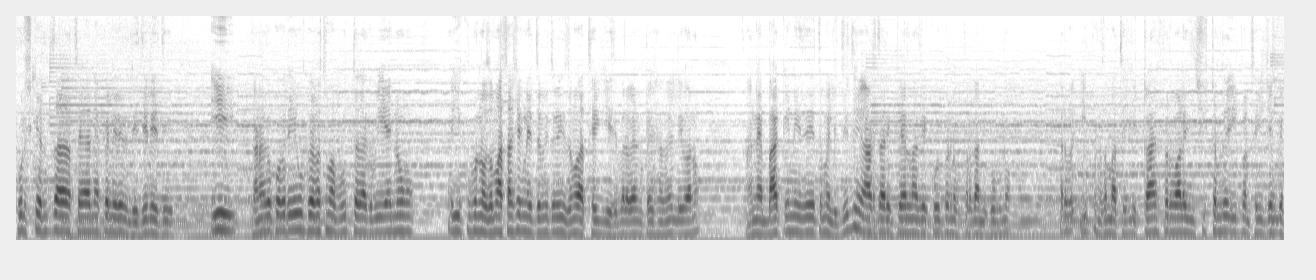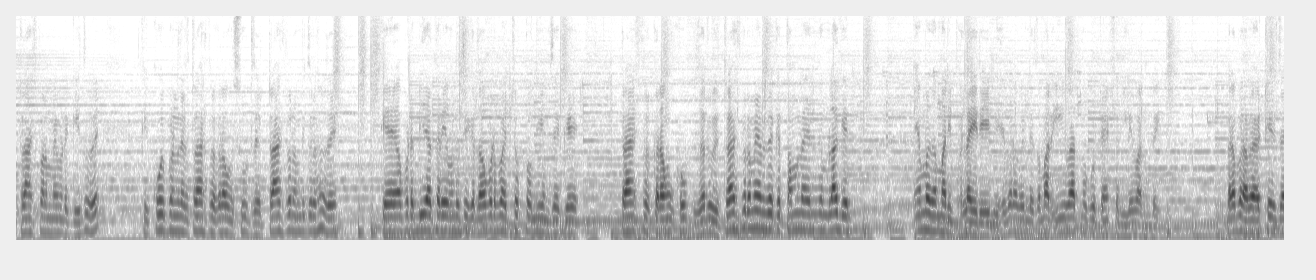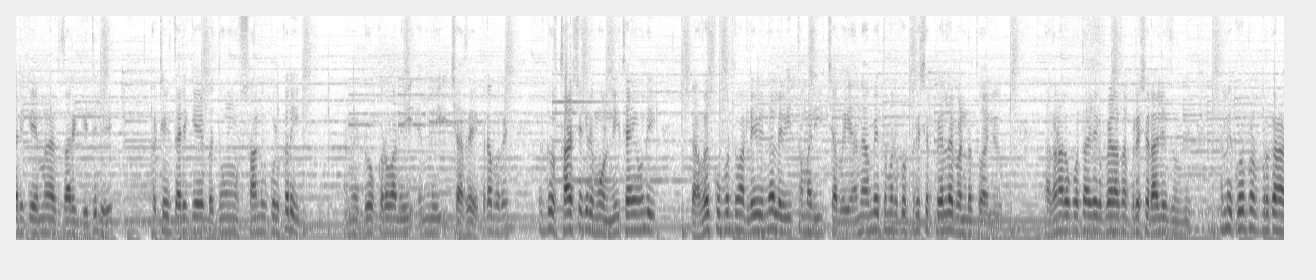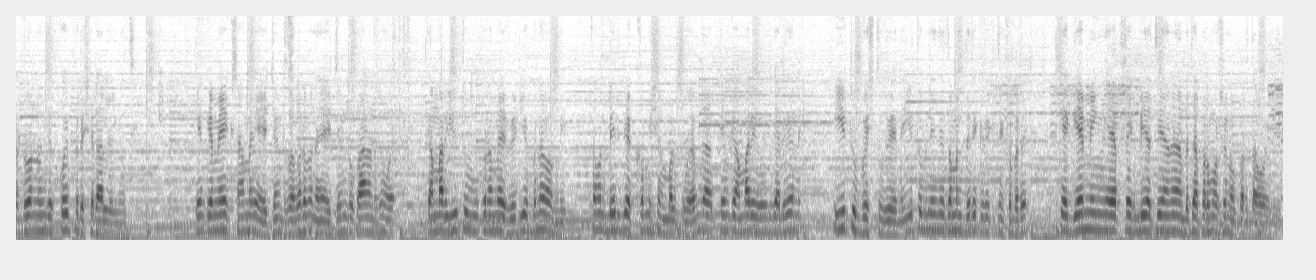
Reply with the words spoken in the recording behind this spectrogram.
પુરુષ કે થયા અને પેલી લીધેલી હતી એ ઘણા લોકો એવું વ્યવસ્થામાં પૂછતા હતા કે ભાઈ એનું એ કૂપનો જમા થશે કે નહીં? તમે તો એ જમા થઈ ગઈ છે. બરાબર, એનું ટેન્શન નહીં લેવાનું. અને બાકીની જે તમે લીધી હતી આઠ તારીખ પહેલાં જે કોઈ પણ પ્રકારની કૂપનો, બરાબર એ પણ જમા થઈ ગઈ. ટ્રાન્સફરવાળી જે સિસ્ટમ છે એ પણ થઈ જેમ કે ટ્રાન્સફરમાં એમણે કીધું છે કે કોઈ પણ ટ્રાન્સફર કરાવવું શું છે ટ્રાન્સફર મિત્રો શું છે કે આપણે બીજા કરીએ નથી કે આપણે પાસે ચોખ્ખો નિયમ છે કે ટ્રાન્સફર કરાવવું ખૂબ જરૂરી. ટ્રાન્સફરમાં એમ છે કે તમને એમ લાગે એમ જ અમારી ભલાઈ રહેલી છે, બરાબર? એટલે તમારે એ વાતનું કોઈ ટેન્શન લેવાનું નહીં. બરાબર? હવે અઠ્યાવીસ તારીખે એમણે તારીખ કીધેલી. અઠ્યાવીસ તારીખે બધું સાનુકૂળ કરી અને ડ્રો કરવાની એમની ઈચ્છા છે, બરાબર? ડ્રો થશે કે મોડ નહીં થાય એવું નહીં હવે કૂપન તમારે લેવી, ન લેવી તમારી ઈચ્છા ભાઈ. અને અમે તમારે કોઈ પ્રેશર પહેલાં પણ નહોતું આવેલું ઘણા લોકો થાય છે કે પહેલાં તમે પ્રેશર આવેલું હતું નહીં. અમે કોઈ પણ પ્રકારના ડ્રોનની અંદર કોઈ પ્રેશર આવેલું નથી. કેમ કે મેં એક સામાન્ય એજન્ટ બરાબર? ને એજન્ટનું કારણ શું હોય? કે અમારે યુટ્યુબ ઉપર અમે વીડિયો બનાવવા નહીં તમને બે રૂપિયા કમિશન મળતું હોય. અમદાવાદ કેમ કે અમારી રોજગારી હોય ને યુટ્યુબ વસ્તુ હોય ને. યુટ્યુબની અંદર તમને દરેક વ્યક્તિને ખબર છે કે ગેમિંગ એપ્સ એક બીજા ત્યાં બધા પ્રમોશનો કરતા હોય.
